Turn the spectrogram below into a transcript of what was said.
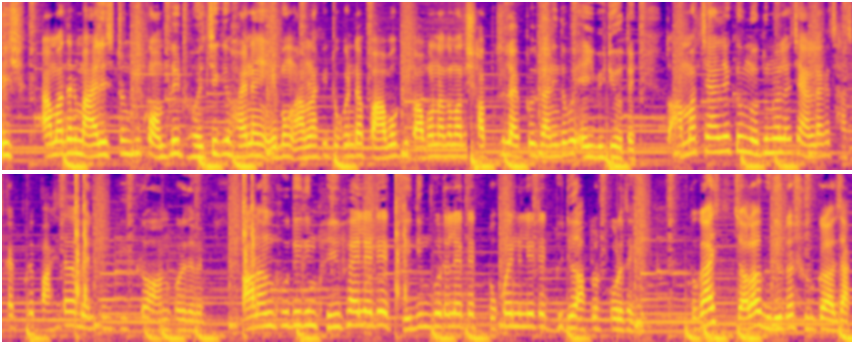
বেশ, আমাদের মাইলস্টোন কি কমপ্লিট হয়েছে কি হয় নাই এবং আমরা কি টোকেনটা পাবো কি পাবো না তোমাদের সব কিছু লাইভ জানিয়ে দেবো এই ভিডিওতে। তো আমার চ্যানেলে কেউ নতুন হলে চ্যানেলটাকে সাবস্ক্রাইব করে পাশে থাকা বেল ক্লিকটা অন করে দেবেন। কারণ আমি প্রতিদিন free fire related redeem code related token related video upload করে থাকি। তো গাছ চলো ভিডিওটা শুরু করা যাক।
